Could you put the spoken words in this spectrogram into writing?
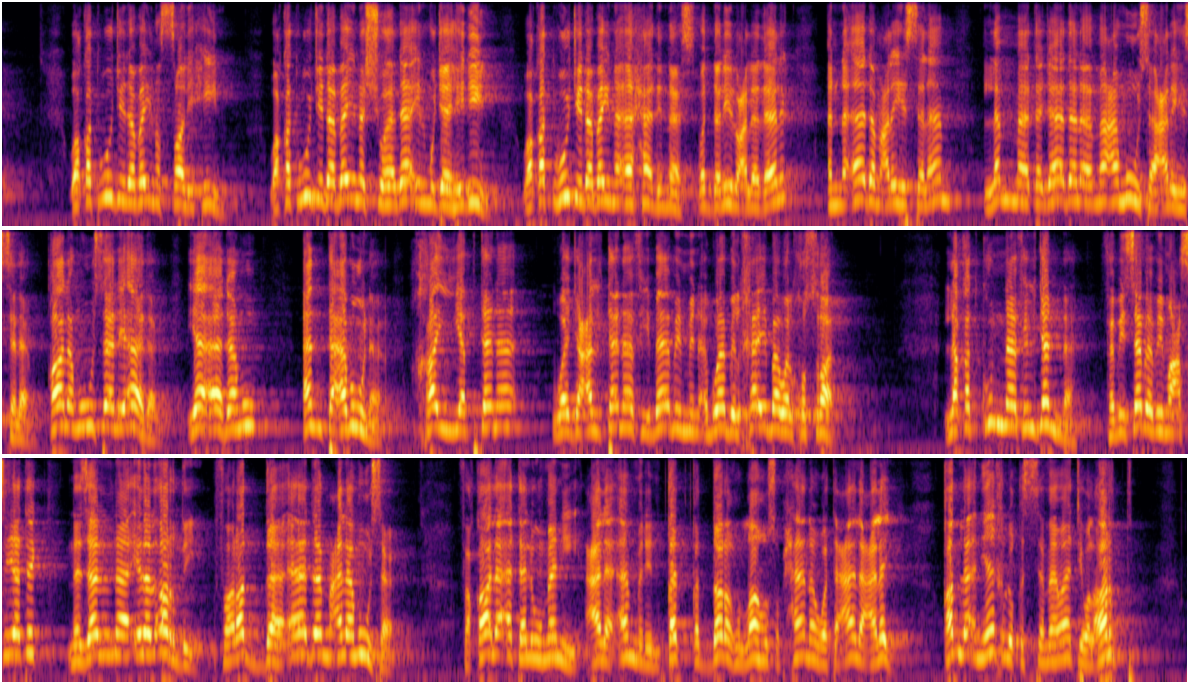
وقد وجد بين الصالحين وقد وجد بين الشهداء المجاهدين وقد وجد بين آحاد الناس. والدليل على ذلك أن آدم عليه السلام لما تجادل مع موسى عليه السلام قال موسى لآدم يا آدم أنت أبونا خيبتنا وجعلتنا في باب من أبواب الخيبة والخسران. لقد كنا في الجنة فبسبب معصيتك نزلنا إلى الأرض فرد آدم على موسى. فقال أتلومني على أمر قد قدره الله سبحانه وتعالى علي قبل أن يخلق السماوات والأرض؟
